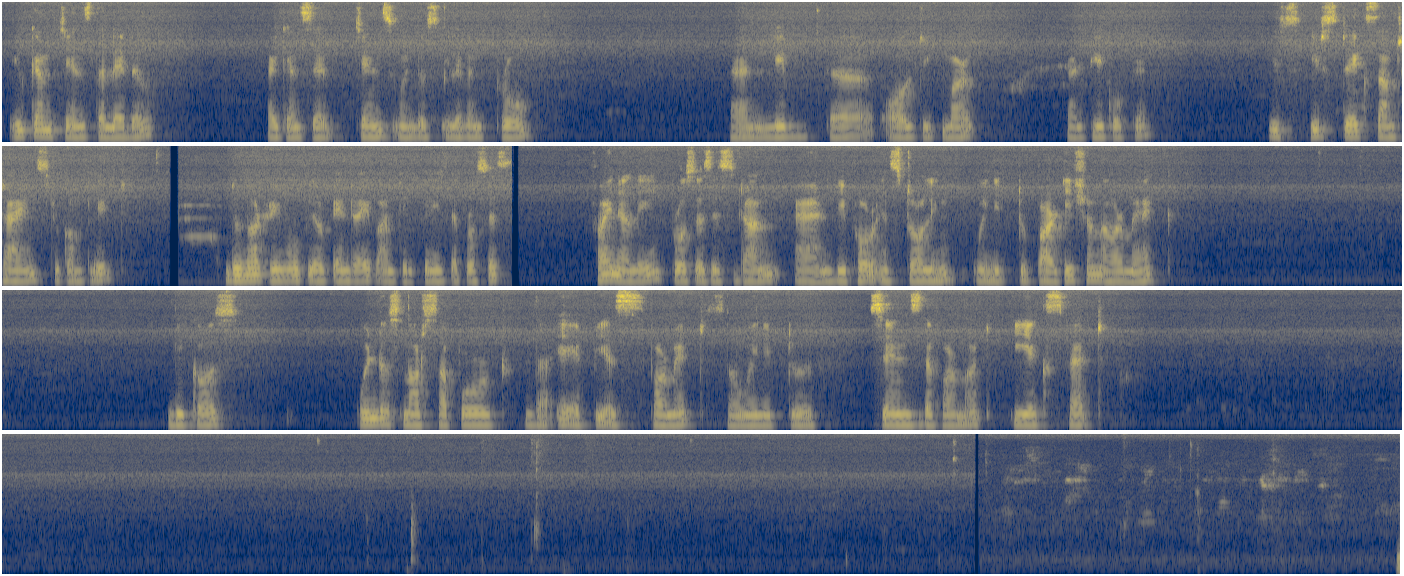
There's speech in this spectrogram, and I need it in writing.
you can change the label. I can say change Windows 11 Pro and leave the all tick mark and click OK it takes some time to complete do not remove your pen drive until finish the process. Finally process is done and before installing we need to partition our Mac. Because Windows not support the AFPS format so we need to change the format exFAT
